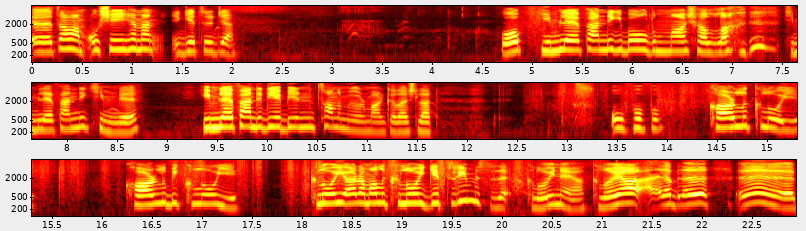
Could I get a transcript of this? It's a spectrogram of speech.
eee, tamam o şeyi hemen getireceğim. Hop Himle Efendi gibi oldum maşallah. Himle Efendi kimdi? Himle Efendi diye birini tanımıyorum arkadaşlar. Of of of. Karlı Chloe. karlı bir Chloe. Chloe aramalı Chloe getireyim mi size? Chloe ne ya? Chloe e, e,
